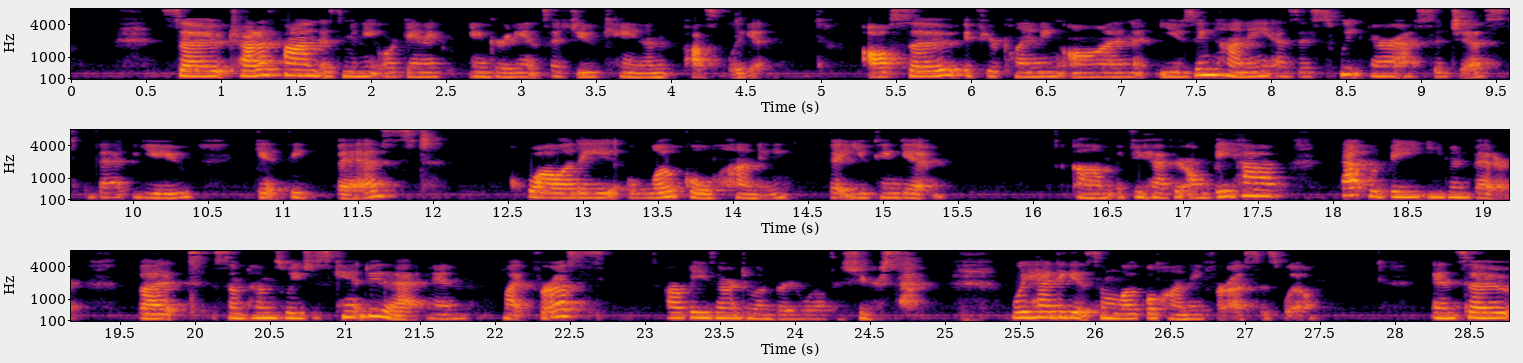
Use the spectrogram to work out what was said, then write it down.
so try to find as many organic ingredients as you can possibly get. Also, if you're planning on using honey as a sweetener, I suggest that you get the best quality local honey that you can get. Um, if you have your own beehive, that would be even better. But sometimes we just can't do that. And like for us, our bees aren't doing very well this year. So we had to get some local honey for us as well. And so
